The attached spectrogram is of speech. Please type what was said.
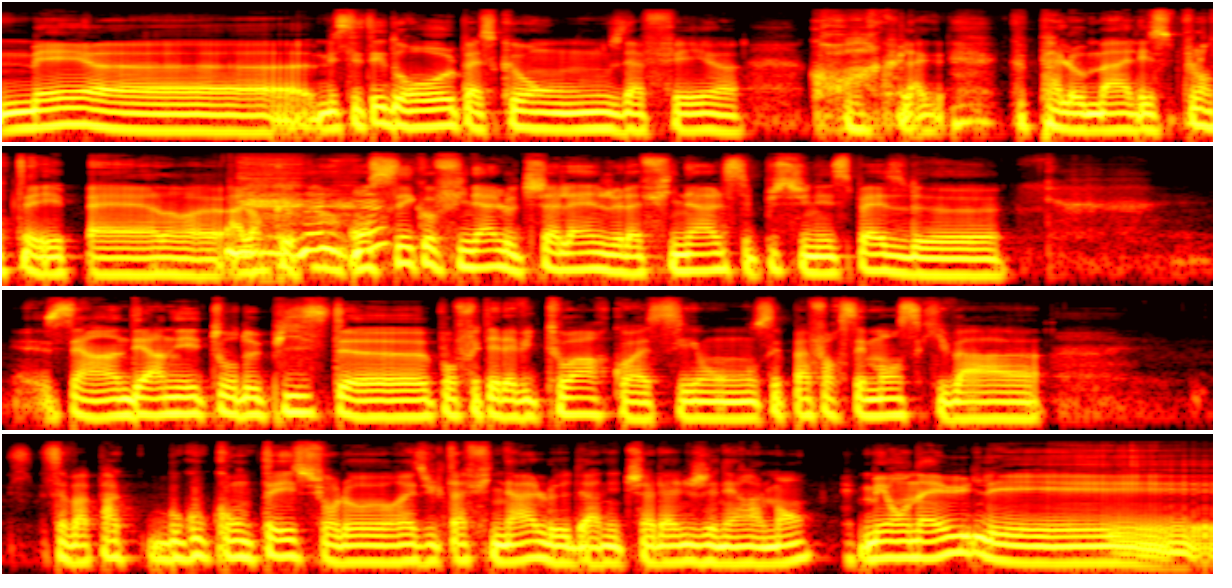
Mais, euh, mais c'était drôle parce qu'on nous a fait euh, croire que, la, que Paloma allait se planter et perdre. euh, Alors qu'on sait qu'au final, le challenge de la finale, c'est plus une espèce de. C'est un dernier tour de piste pour fêter la victoire. Quoi. C'est, on ne sait pas forcément ce qui va. Ça va pas beaucoup compter sur le résultat final, le dernier challenge généralement. Mais on a eu les...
